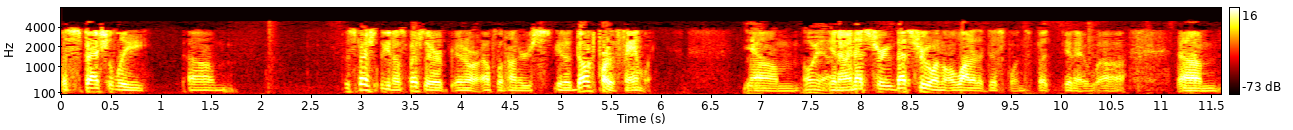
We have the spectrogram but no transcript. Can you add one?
especially. Um, especially you know especially our, in our upland hunters you know dog's part of the family. Yeah. Um oh yeah. you know and that's true that's true on a lot of the disciplines but you know uh um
